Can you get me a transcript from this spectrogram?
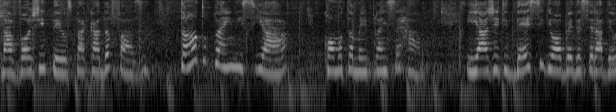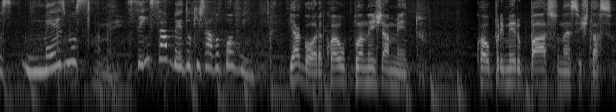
da voz de Deus para cada fase, tanto para iniciar como também para encerrar. E a gente decidiu obedecer a Deus mesmo Amém. sem saber do que estava por vir. E agora, qual é o planejamento? Qual é o primeiro passo nessa estação?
